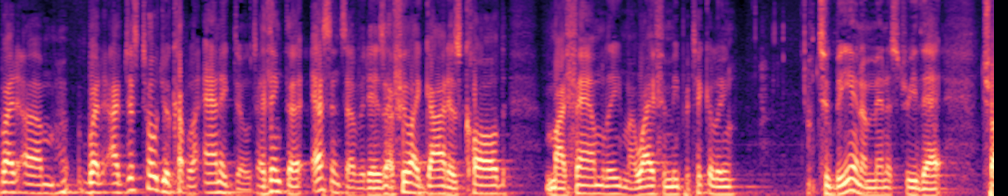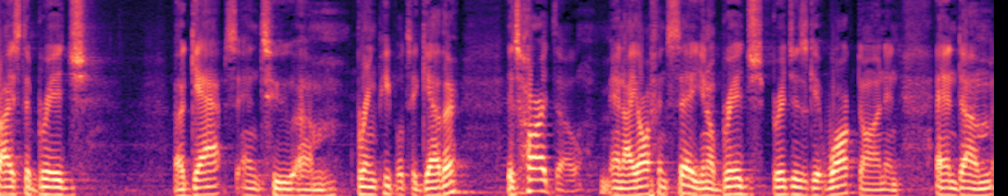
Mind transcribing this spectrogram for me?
but, um, but I've just told you a couple of anecdotes. I think the essence of it is I feel like God has called my family, my wife and me particularly, to be in a ministry that tries to bridge uh, gaps and to um, bring people together. It's hard though, and I often say, you know, bridge bridges get walked on, and and um,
